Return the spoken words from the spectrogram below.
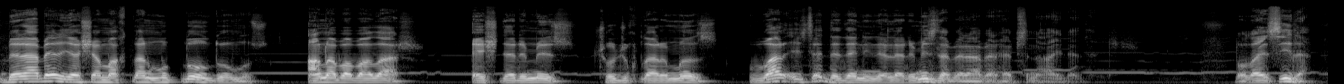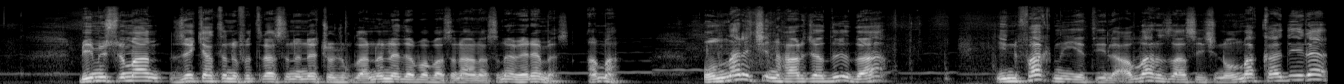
beraber yaşamaktan mutlu olduğumuz ana babalar, eşlerimiz, çocuklarımız var ise dede ninelerimizle beraber hepsine aile denir. Dolayısıyla bir Müslüman zekatını, fıtrasını ne çocuklarına ne de babasına, anasına veremez. Ama onlar için harcadığı da infak niyetiyle, Allah rızası için olmak kaydıyla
